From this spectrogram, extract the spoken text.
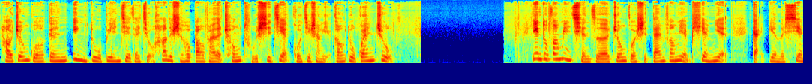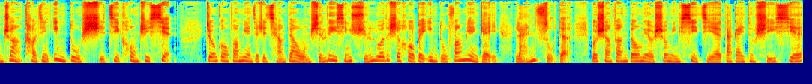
好，中国跟印度边界在九号的时候爆发了冲突事件，国际上也高度关注。印度方面谴责中国是单方面片面改变了现状，靠近印度实际控制线。中共方面则是强调，我们是例行巡逻的时候被印度方面给拦阻的。不过双方都没有说明细节，大概都是一些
